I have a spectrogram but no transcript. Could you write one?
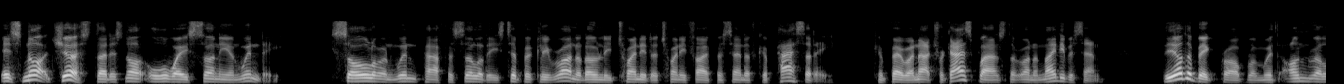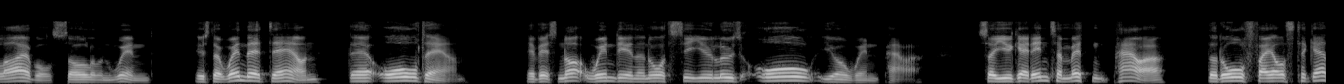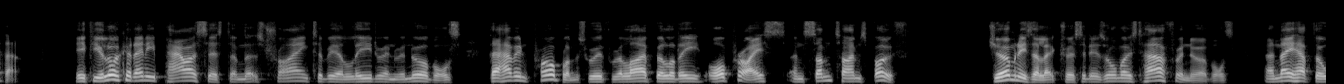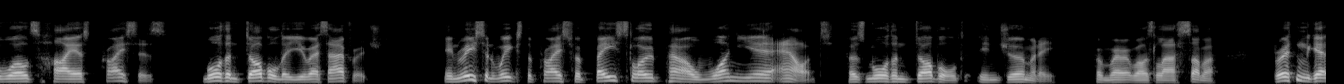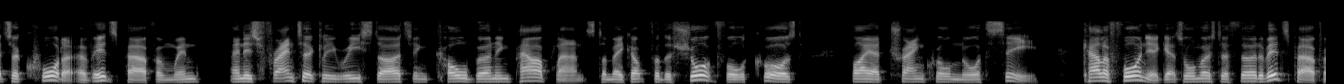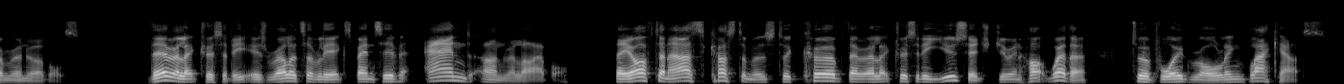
It's not just that it's not always sunny and windy solar and wind power facilities typically run at only 20 to 25% of capacity compared with natural gas plants that run at 90%. The other big problem with unreliable solar and wind is that when they're down, they're all down. If it's not windy in the North Sea, you lose all your wind power. So you get intermittent power that all fails together. If you look at any power system that's trying to be a leader in renewables, they're having problems with reliability or price, and sometimes both. Germany's electricity is almost half renewables, and they have the world's highest prices, more than double the US average. In recent weeks, the price for baseload power one year out has more than doubled in Germany from where it was last summer. Britain gets a quarter of its power from wind and is frantically restarting coal burning power plants to make up for the shortfall caused by a tranquil North Sea. California gets almost a third of its power from renewables. Their electricity is relatively expensive and unreliable. They often ask customers to curb their electricity usage during hot weather to avoid rolling blackouts.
